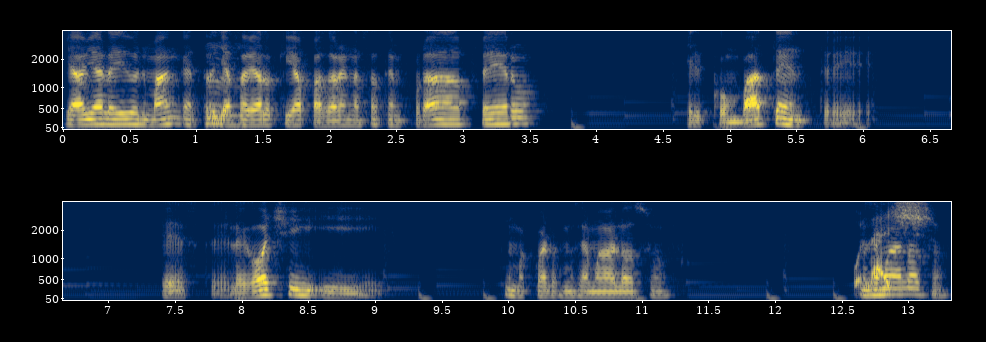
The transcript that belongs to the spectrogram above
ya había leído el manga, entonces ya Ujú. sabía lo que iba a pasar en esta temporada, pero el combate entre este Legochi y no me acuerdo cómo se llamaba el oso. ¿Cómo se llamaba el Olash. oso?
